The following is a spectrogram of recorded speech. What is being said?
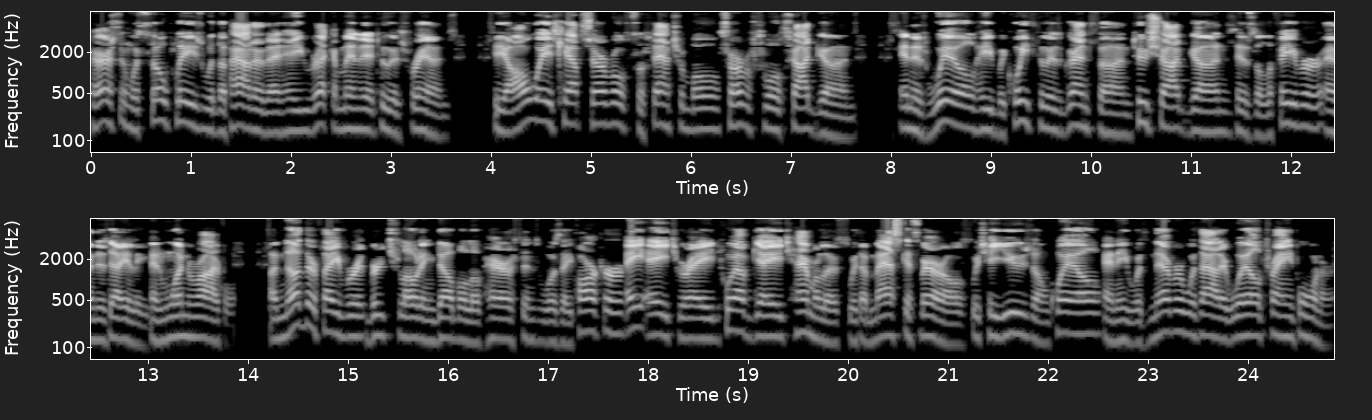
Harrison was so pleased with the powder that he recommended it to his friends. He always kept several substantial, serviceable shotguns. In his will, he bequeathed to his grandson two shotguns, his Lefever and his Daly, and one rifle. Another favorite breech loading double of Harrison's was a Parker AH grade 12 gauge hammerless with Damascus barrels, which he used on quail, and he was never without a well trained pointer.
